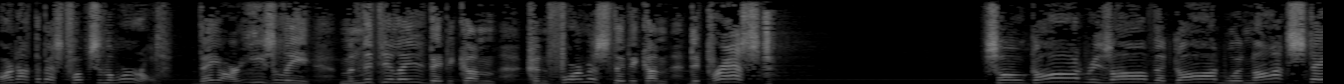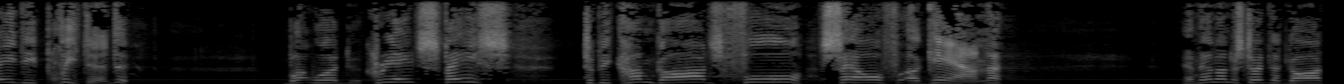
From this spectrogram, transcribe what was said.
are not the best folks in the world. They are easily manipulated, they become conformist, they become depressed. So God resolved that God would not stay depleted, but would create space to become God's full self again. And then understood that God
